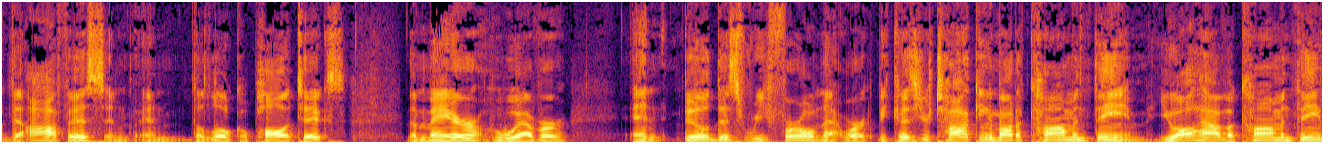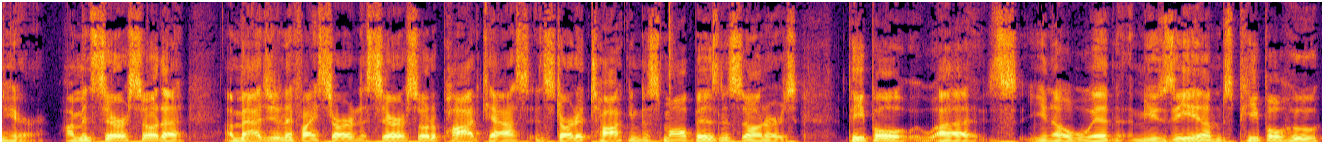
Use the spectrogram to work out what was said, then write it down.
the office and, and the local politics, the mayor, whoever, and build this referral network because you're talking about a common theme. You all have a common theme here. I'm in Sarasota. Imagine if I started a Sarasota podcast and started talking to small business owners, people, uh, you know, with museums, people who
